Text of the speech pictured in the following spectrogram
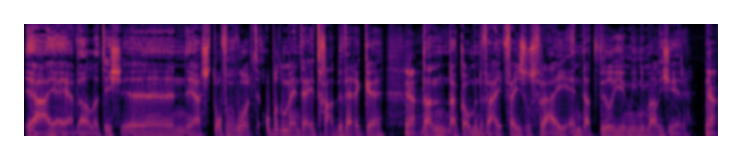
Ja, ja, ja, wel. Het is eh, ja, stoffig wordt. Op het moment dat je het gaat bewerken... Ja. Dan, dan komen de ve- vezels vrij. En dat wil je minimaliseren. Ja.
